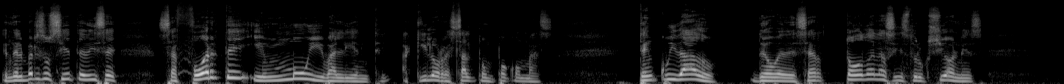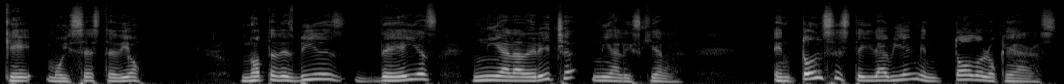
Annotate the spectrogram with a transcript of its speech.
En el verso 7 dice, sé fuerte y muy valiente. Aquí lo resalto un poco más. Ten cuidado de obedecer todas las instrucciones que Moisés te dio. No te desvíes de ellas ni a la derecha ni a la izquierda. Entonces te irá bien en todo lo que hagas.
